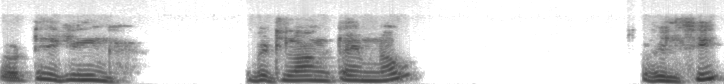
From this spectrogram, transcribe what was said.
So taking a bit long time now. We'll see.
